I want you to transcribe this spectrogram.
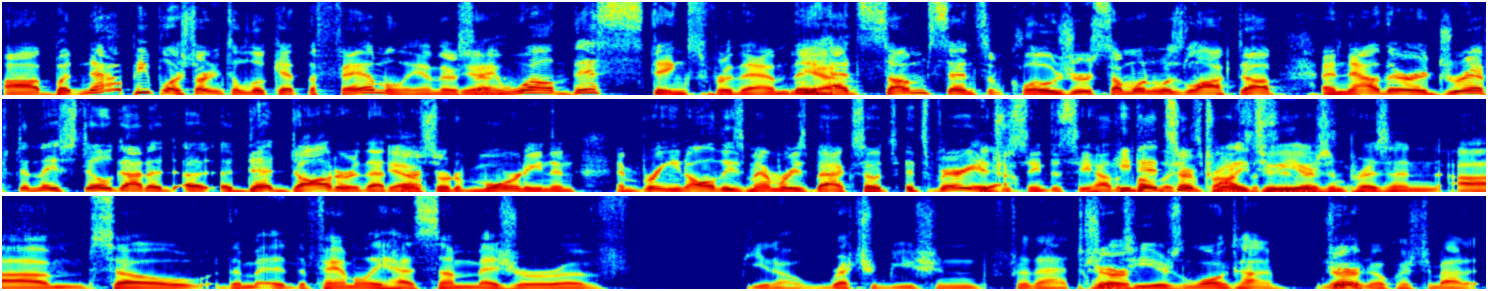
Uh, but now people are starting to look at the family and they're Yeah. saying, "Well, this stinks for them. They Yeah. had some sense of closure. Someone was locked up, and now they're adrift, and they still got a, a, a dead daughter that Yeah. they're sort of mourning and, and bringing all these memories back." So it's it's very Yeah. interesting to see how the he did serve is 22 years this. in prison. Um, so the the family has some measure of, you know, retribution for that. 22 Sure. years, a long time. No, Sure. no question about it.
